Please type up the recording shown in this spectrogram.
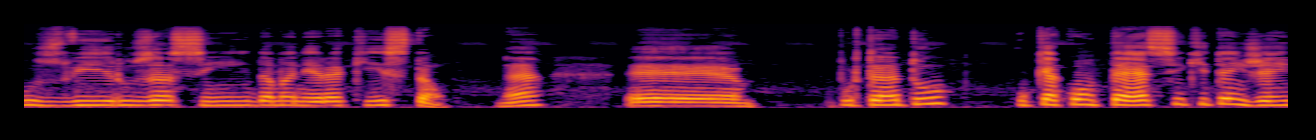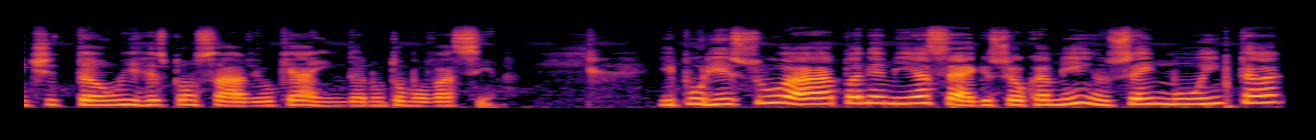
os vírus assim da maneira que estão, né? É, portanto, o que acontece é que tem gente tão irresponsável que ainda não tomou vacina. E por isso a pandemia segue o seu caminho sem muita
